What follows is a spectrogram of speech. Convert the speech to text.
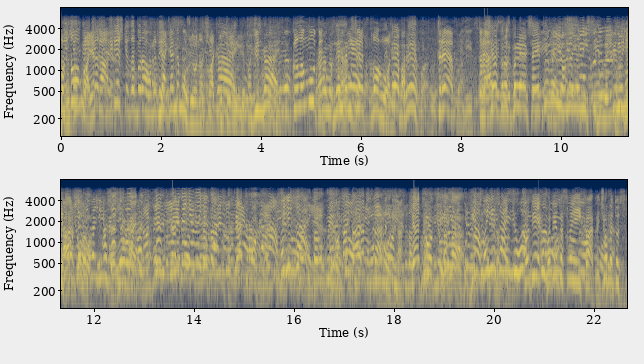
особа, яка... Тележки забирав людей. Я, я не можу його назвати людиною. Він каламутить вже два роки. треба. Треба. Треба. Зараз розберемося, якби ми його на його місці були, Ну, А що? що? А що ж ви Слухайте, так п'ять років назад, п'ять років. Виїжджай. П'ять років назад. Виїжджай. Сьогодні. Ходи, до своєї хати. Чому ми тут стоїмо?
